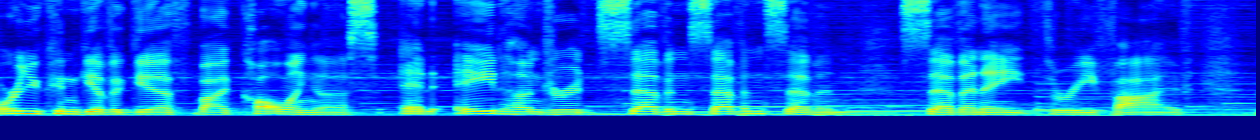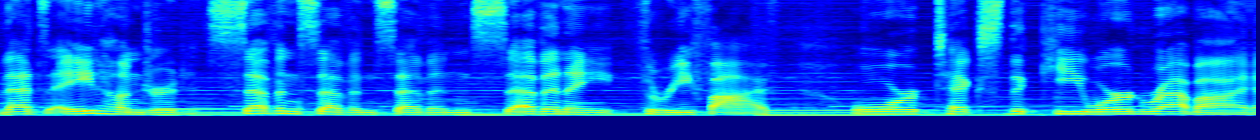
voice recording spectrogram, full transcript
or you can give a gift by calling us at 800 777 7835. That's 800 777 7835. Or text the keyword rabbi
